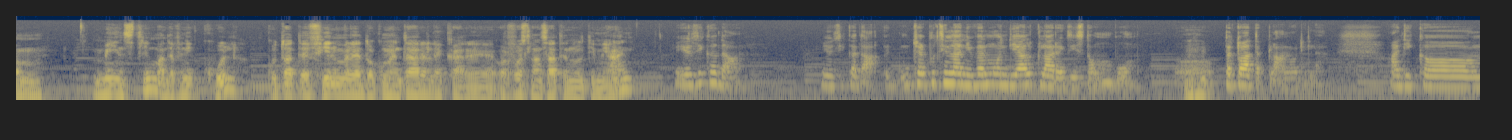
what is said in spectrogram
um, mainstream, a devenit cool cu toate filmele, documentarele care au fost lansate în ultimii ani? Eu zic că da. Eu zic că da. Cel puțin la nivel mondial, clar există un boom. Uh-huh. Pe toate planurile. Adică um,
